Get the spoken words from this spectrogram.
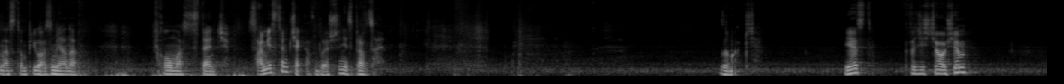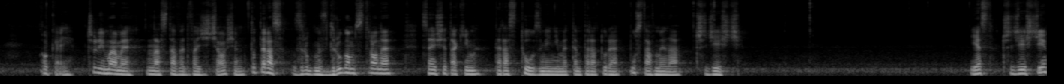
nastąpiła zmiana w Home Asystencie. Sam jestem ciekaw, bo jeszcze nie sprawdzałem. Zobaczcie. Jest 28. Ok, czyli mamy nastawę 28. To teraz zróbmy w drugą stronę. W sensie takim, teraz tu zmienimy temperaturę. Ustawmy na 30. Jest 30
